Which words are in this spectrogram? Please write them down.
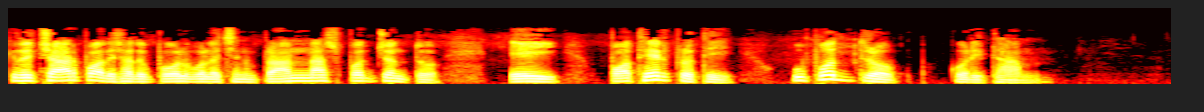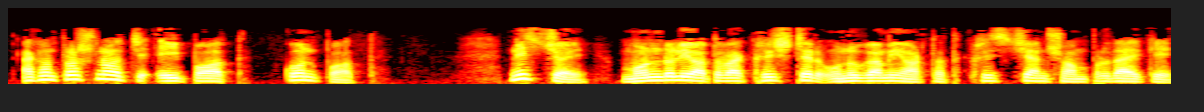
কিন্তু চার পদে সাধু পোল বলেছেন, প্রাণনাশ পর্যন্ত এই পথের প্রতি উপদ্রব করিতাম। এখন প্রশ্ন হচ্ছে, এই পথ কোন পথ? নিশ্চয় মণ্ডলী অথবা খ্রিস্টের অনুগামী, অর্থাৎ খ্রিস্টিয়ান সম্প্রদায়কে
